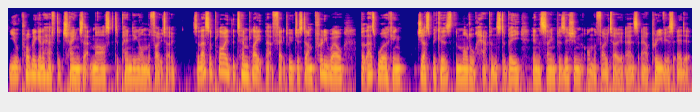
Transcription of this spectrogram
you're probably going to have to change that mask depending on the photo. So that's applied the template, that effect we've just done pretty well, but that's working just because the model happens to be in the same position on the photo as our previous edit.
